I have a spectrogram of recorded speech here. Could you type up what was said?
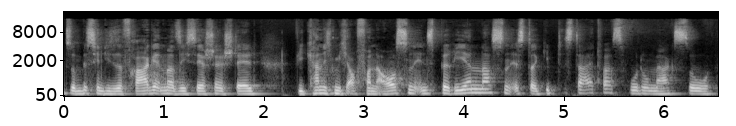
so ein bisschen diese Frage immer sich sehr schnell stellt, wie kann ich mich auch von außen inspirieren lassen? Ist da, gibt es da etwas, wo du merkst, so,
